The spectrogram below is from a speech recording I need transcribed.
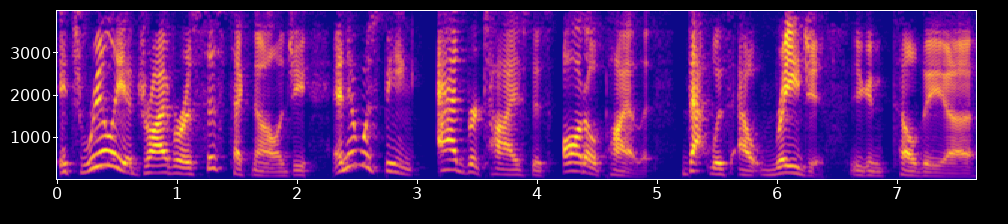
It's really a driver assist technology, and it was being advertised as autopilot. That was outrageous. You can tell the uh,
